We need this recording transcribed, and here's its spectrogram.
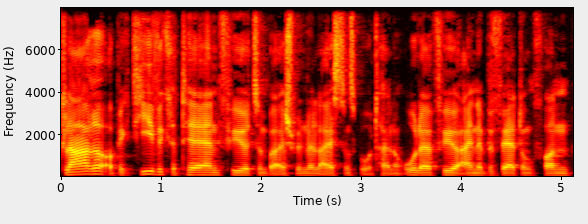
klare, objektive Kriterien für zum Beispiel eine Leistungsbeurteilung oder für eine Bewertung von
